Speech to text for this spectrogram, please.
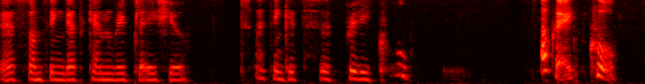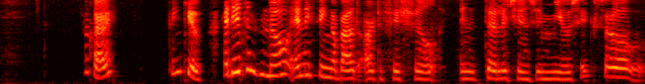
as something that can replace you. I think it's uh, pretty cool. Okay, cool. Okay, thank you. I didn't know anything about artificial intelligence in music, so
